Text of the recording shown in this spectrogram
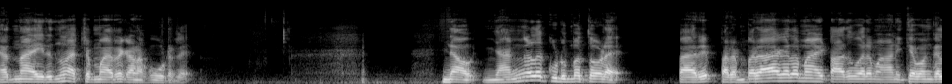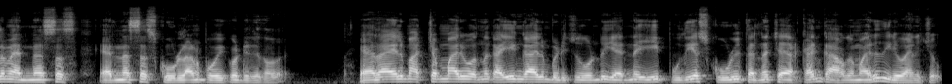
എന്നായിരുന്നു അച്ഛന്മാരുടെ കണക്ക് കൂട്ടൽ നൗ ഞങ്ങൾ കുടുംബത്തോടെ പര പരമ്പരാഗതമായിട്ട് അതുപോലെ Manikyamangalam N S S N S S സ്കൂളിലാണ് പോയിക്കൊണ്ടിരുന്നത്. ഏതായാലും അച്ഛന്മാർ വന്ന് കൈയും കാലും പിടിച്ചുകൊണ്ട് എന്നെ ഈ പുതിയ സ്കൂളിൽ തന്നെ ചേർക്കാൻ കാരണന്മാർ തീരുമാനിച്ചു.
